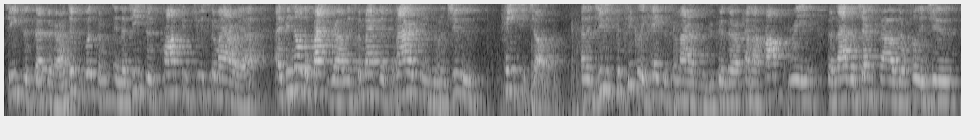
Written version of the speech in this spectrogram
Jesus said to her, and just put some in the Jesus passing through Samaria, if you know the background, the, Samar- the Samaritans and the Jews hate each other. And the Jews particularly hate the Samaritans because they're kind of half breed, they're neither Gentiles or fully Jews.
